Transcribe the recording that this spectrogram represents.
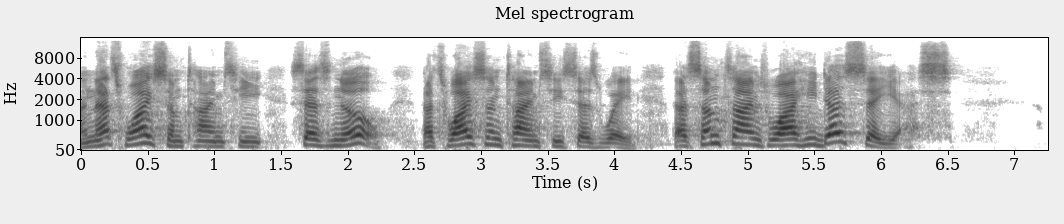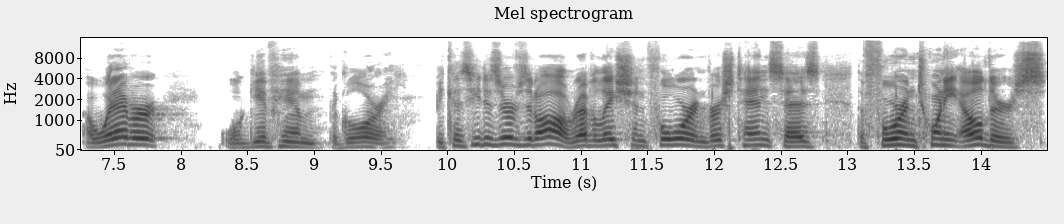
And that's why sometimes he says no. That's why sometimes he says wait. That's sometimes why he does say yes. Or whatever will give him the glory because he deserves it all. Revelation 4 and verse 10 says, The four and twenty elders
